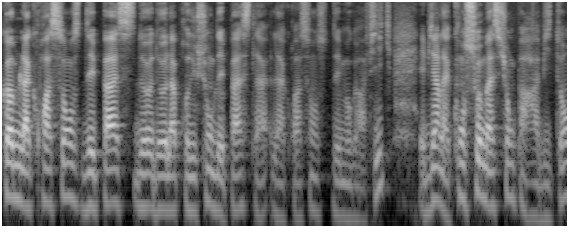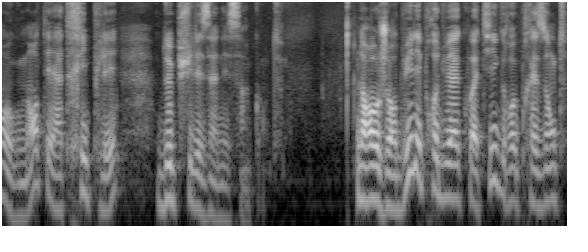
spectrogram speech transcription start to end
comme la croissance dépasse, de, la production dépasse la, la, croissance démographique, eh bien la consommation par habitant augmente et a triplé depuis les années 50. Alors aujourd'hui, les produits aquatiques représentent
